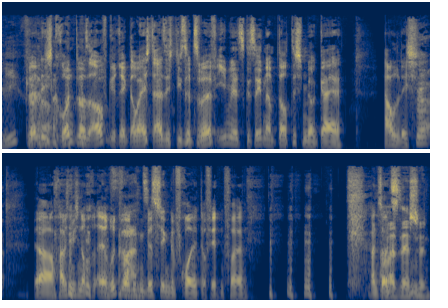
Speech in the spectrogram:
Wie? völlig grundlos aufgeregt. Aber echt, als ich diese zwölf E-Mails gesehen habe, dachte ich mir, geil, herrlich. Ja. Ja, habe ich mich noch äh, rückwirkend ein bisschen gefreut, auf jeden Fall. Aber Ansonsten, sehr schön.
